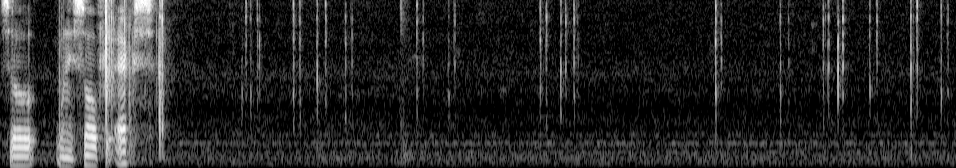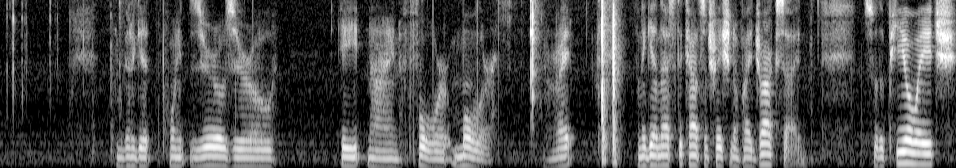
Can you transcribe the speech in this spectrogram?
So when I solve for x, I'm going to get 0.00894 molar. All right, and again, that's the concentration of hydroxide. So the pOH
